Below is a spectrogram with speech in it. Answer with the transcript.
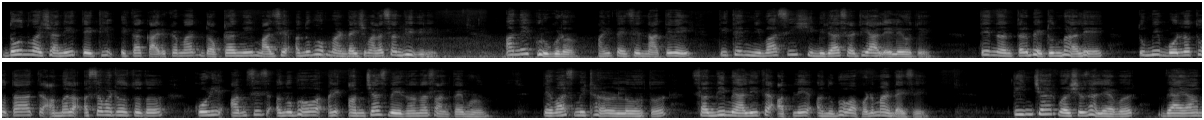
दोन वर्षांनी तेथील एका कार्यक्रमात डॉक्टरांनी माझे अनुभव मांडायची मला संधी दिली. अनेक रुग्ण आणि त्यांचे नातेवाईक तिथे निवासी शिबिरासाठी आलेले होते. ते नंतर भेटून म्हणाले तुम्ही बोलत होता तर आम्हाला असं वाटत होतं कोणी आमचेच अनुभव आणि आमच्याच वेदना सांगताय म्हणून. तेव्हाच मी ठरवलं होतं संधी मिळाली तर आपले अनुभव आपण मांडायचे. तीन चार वर्ष झाल्यावर व्यायाम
